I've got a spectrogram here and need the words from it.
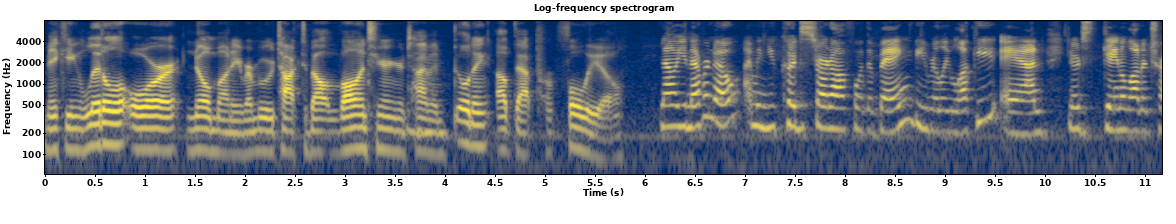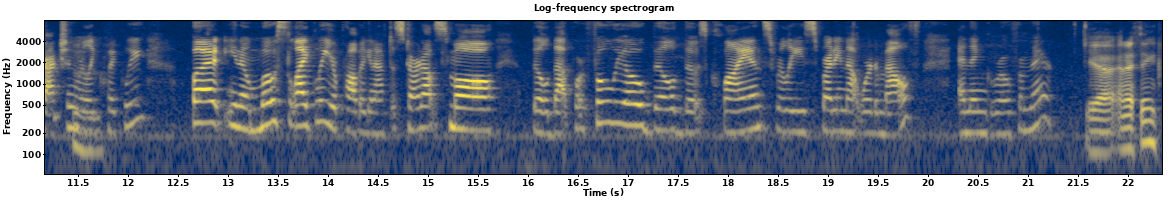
making little or no money. Remember, we talked about volunteering your time mm-hmm. and building up that portfolio. Now you never know. I mean, you could start off with a bang, be really lucky, and you know just gain a lot of traction really mm-hmm. quickly. But you know, most likely you're probably gonna have to start out small, build that portfolio, build those clients, really spreading that word of mouth, and then grow from there. Yeah, and I think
